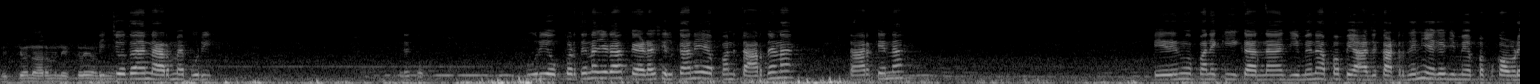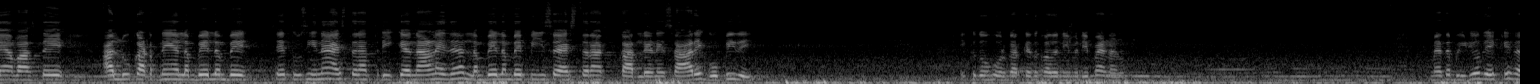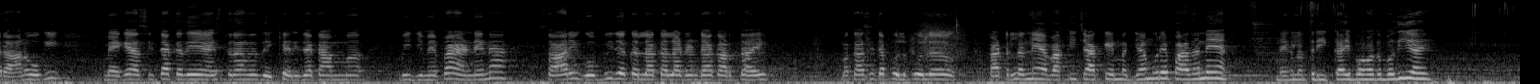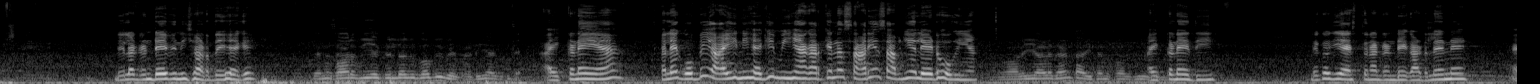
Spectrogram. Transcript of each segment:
ਵਿੱਚੋਂ ਨਰਮ ਨਿਕਲੇ ਵਿੱਚੋਂ ਤਾਂ ਨਰਮ ਹੈ ਪੂਰੀ। ਦੇਖੋ ਪੂਰੀ ਉੱਪਰ ਤੇ ਨਾ ਜਿਹੜਾ ਕੈੜਾ ਛਿਲਕਾ ਨੇ ਆਪਾਂ ਨੇ ਤਾਰ ਦੇਣਾ ਤਾਰ ਕੇ ਨਾ ਫਿਰ ਇਹਨੂੰ ਆਪਾਂ ਨੇ ਕੀ ਕਰਨਾ, ਜਿਵੇਂ ਨਾ ਆਪਾਂ ਪਿਆਜ਼ ਕੱਟਦੇ ਨਹੀਂ ਹੈਗੇ, ਜਿਵੇਂ ਆਪਾਂ ਪਕੌੜਿਆਂ ਵਾਸਤੇ ਆਲੂ ਕੱਟਦੇ ਆ ਲੰਬੇ ਲੰਬੇ, ਤੇ ਤੁਸੀਂ ਨਾ ਇਸ ਤਰ੍ਹਾਂ ਤਰੀਕੇ ਨਾਲ ਇਹਦੇ ਨਾ ਲੰਬੇ ਲੰਬੇ ਪੀਸ ਇਸ ਤਰ੍ਹਾਂ ਕਰ ਲੈਣੇ ਸਾਰੇ ਗੋਭੀ ਦੇ। ਇੱਕ ਦੋ ਹੋਰ ਕਰਕੇ ਦਿਖਾ ਦੇਣੀ ਮੇਰੀ ਭੈਣਾਂ ਨੂੰ। ਮੈਂ ਤਾਂ ਵੀਡੀਓ ਦੇਖ ਕੇ ਹੈਰਾਨ ਹੋ ਗਈ। ਮੈਂ ਕਿਹਾ ਅਸੀਂ ਤਾਂ ਕਦੇ ਇਸ ਤਰ੍ਹਾਂ ਦਾ ਦੇਖਿਆ ਨਹੀਂ ਦਾ ਕੰਮ ਵੀ ਜਿਵੇਂ ਭੈਣ ਨੇ ਨਾ ਸਾਰੀ ਗੋਭੀ ਦਾ ਕੱਲਾ ਕੱਲਾ ਡੰਡਾ ਕਰਤਾ ਏ। ਮੈਂ ਕਿਹਾ ਅਸੀਂ ਤਾਂ ਫੁੱਲ ਫੁੱਲ ਕੱਟ ਲੈਨੇ ਆ ਬਾਕੀ ਚੱਕ ਕੇ ਮੱਝਾਂ ਮੂਰੇ ਪਾ ਦਿੰਨੇ ਆ। ਦੇਖ ਲਓ ਤਰੀਕਾ ਹੀ ਬਹੁਤ ਵਧੀਆ ਏ। ਦੇਖ ਲਾ ਡੰਡੇ ਵੀ ਨਹੀਂ ਛੱਡਦੇ ਹੈਗੇ। 320 ਕਿਲੋ ਵੀ ਗੋਭੀ ਵੇਚ ਖੜੀ ਅੱਜ ਦੀ। ਆਈਕਣੇ ਆ। ਹਲੇ ਗੋਭੀ ਆਈ ਨਹੀਂ ਹੈਗੀ ਮੀਂਹਾਂ ਕਰਕੇ ਨਾ ਸਾਰੀਆਂ ਸਬਜ਼ੀਆਂ ਲੇਟ ਹੋ ਗਈਆਂ। ਦੀਵਾਲੀ ਵਾਲੇ ਦਿਨ 250 ਰੁਪਏ ਐਕਣੇ ਦੀ। ਦੇਖੋ ਜੀ ਇਸ ਤਰ੍ਹਾਂ ਡੰਡੇ ਕੱਢ ਲੈਨੇ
